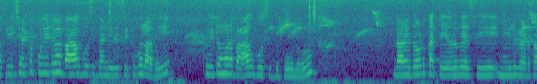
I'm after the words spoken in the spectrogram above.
అసలు ఈ చెట్టు పూయటమే బాగా పూసిద్దండి. ఇది చిట్టు గులాబీ పూయటం కూడా బాగా పూసిద్ది పూలు. దానికి తోడు కత్తి ఎరువేసి నీళ్ళు పెడతా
